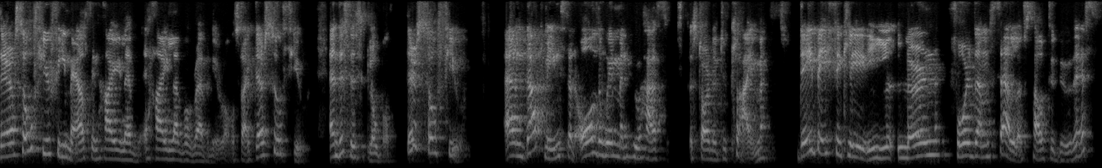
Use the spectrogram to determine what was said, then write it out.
There are so few females in high level high level revenue roles, right? There's so few, and this is global. There's so few, and that means that all the women who has started to climb they basically l- learn for themselves how to do this,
